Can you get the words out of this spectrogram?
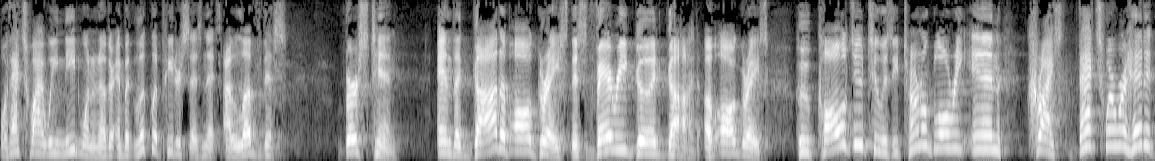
Well, that's why we need one another. And but look what Peter says next. I love this. Verse 10. And the God of all grace, this very good God of all grace, who called you to his eternal glory in Christ. That's where we're headed.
